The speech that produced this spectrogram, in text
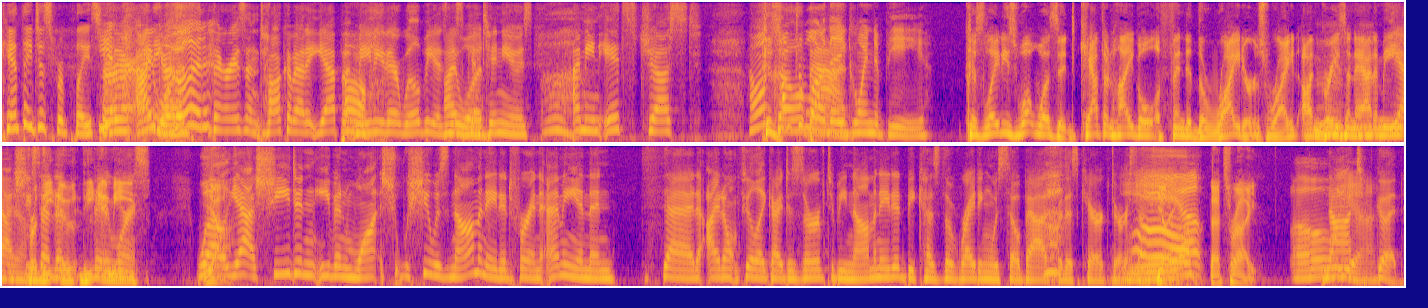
Can't they just replace her? Yeah, I they would. could. There isn't talk about it yet, but Oh, maybe there will be as this would. continues. I mean, it's just How So uncomfortable are they going to be? Because, ladies, what was it? Katherine Heigl offended the writers, right, on Grey's Anatomy Mm-hmm. Yeah, she for said the that uh, the they Emmys. weren't- Well, Yeah. yeah. she didn't even want. She, she was nominated for an Emmy, and then said, "I don't feel like I deserve to be nominated because the writing was so bad for this character." So Yep, Yep. that's right. Oh, not yeah. good.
